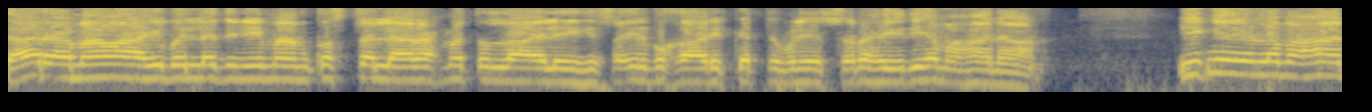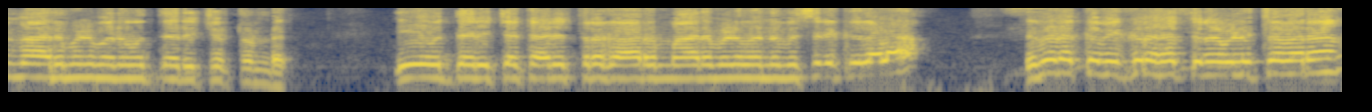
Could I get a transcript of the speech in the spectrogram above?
ധാരാമാഹിബുല്ലദിന് ഇമാം കൊസ്തല്ല അലഹി സൈൽ ബുഖാരിക്കത്ത് വലിയ സുറഹീദിയ മഹാനാണ്. ഇങ്ങനെയുള്ള മഹാന്മാർ മുഴുവനും ഉദ്ധരിച്ചിട്ടുണ്ട്. ഈ ഉദ്ധരിച്ച ചരിത്രകാരന്മാർ മുഴുവനും മിശ്രിക്കുകളാ ഇവരൊക്കെ വിഗ്രഹത്തിന് വിളിച്ചവരാ.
